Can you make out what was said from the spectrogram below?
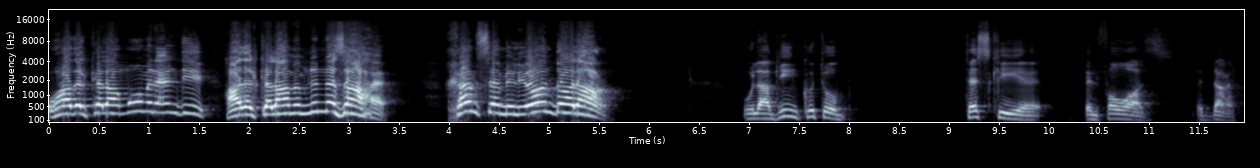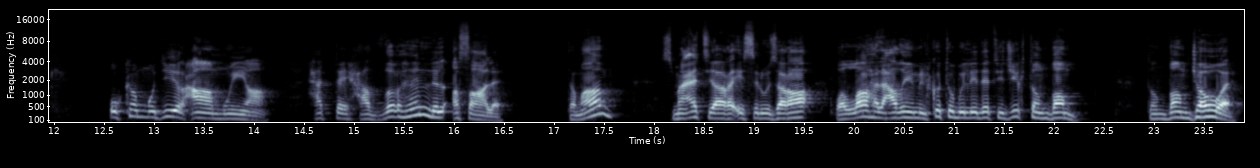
وهذا الكلام مو من عندي هذا الكلام من النزاهة خمسة مليون دولار. ولاقين كتب تزكية الفواز. الدرك. وكم مدير عام وياه حتى يحضرهن للأصالة. تمام؟ سمعت يا رئيس الوزراء؟ والله العظيم الكتب اللي دا تجيك تنضم. تنضم جوه.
